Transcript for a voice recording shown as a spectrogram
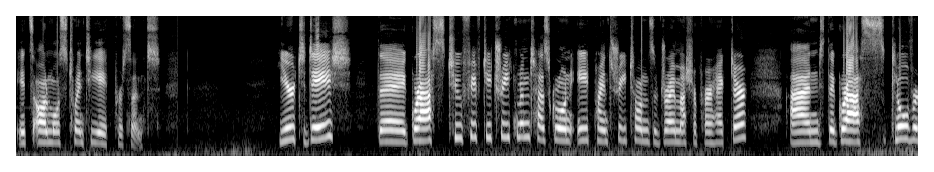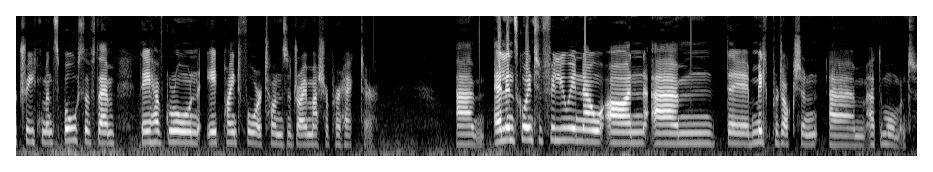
it's almost 28%. Year to date the grass 250 treatment has grown 8.3 tonnes of dry matter per hectare and the grass clover treatments, both of them, they have grown 8.4 tonnes of dry matter per hectare. Um, Ellen's going to fill you in now on um, the milk production um, at the moment.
